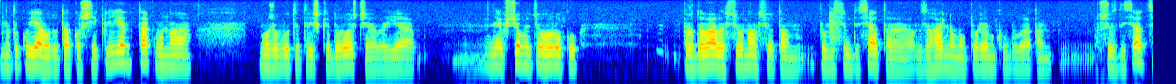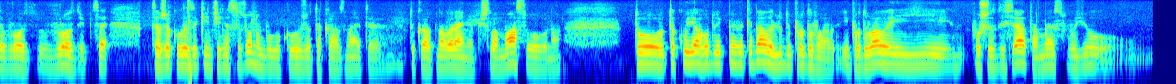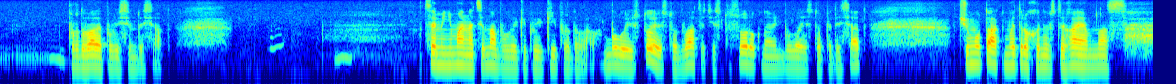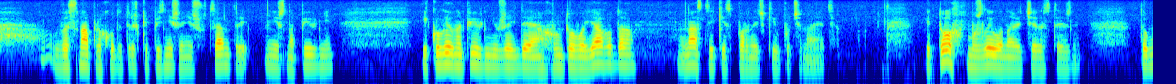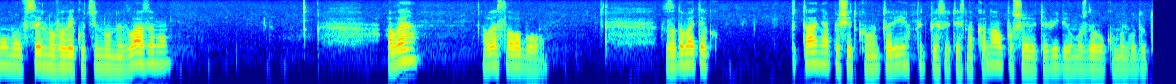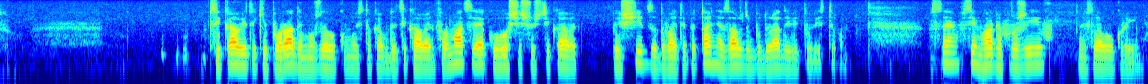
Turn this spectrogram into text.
На таку ягоду також є клієнт. Так, вона може бути трішки дорожча, але я, якщо ми цього року продавали всього-навсього там по 80, а в загальному по ринку була там 60, це в, роз, в роздріб. Це, це вже коли закінчення сезону було, коли вже така, знаєте, така от на варення пішла масово вона. То таку ягоду, як ми викидали, люди продавали. І продавали її по 60, а ми свою продавали по 80. Це мінімальна ціна була, по якій продавали. Було і 100, і 120, і 140 навіть було, і 150. Чому так? Ми трохи не встигаємо. У нас весна приходить трішки пізніше, ніж в центрі, ніж на півдні. І коли на півдні вже йде ґрунтова ягода, у нас тільки з парничків починається. І то, можливо, навіть через тиждень. Тому ми в сильно велику ціну не влазимо. Але, але слава Богу. Задавайте питання, пишіть коментарі, підписуйтесь на канал, поширюйте відео, можливо, комусь будуть цікаві такі поради, можливо, комусь така буде цікава інформація, кого ще щось цікавить. Пишіть, задавайте питання, завжди буду радий відповісти вам. Все, всім гарних врожаїв і слава Україні!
